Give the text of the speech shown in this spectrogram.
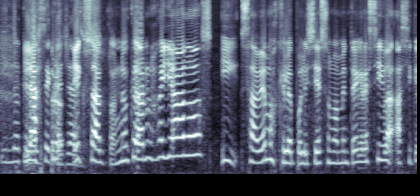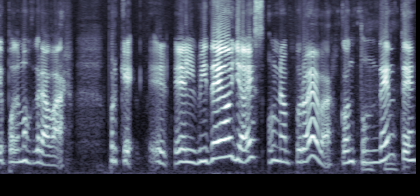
y no quedarse callados. Exacto, no quedarnos callados y sabemos que la policía es sumamente agresiva, así que podemos grabar. Porque el, el video ya es una prueba contundente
